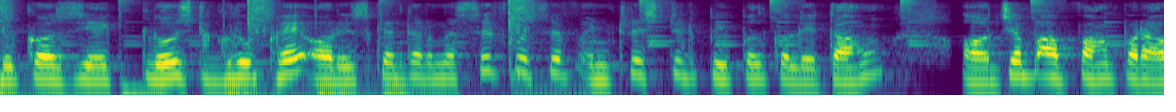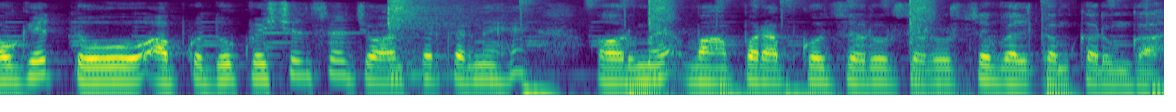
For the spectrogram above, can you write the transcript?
बिकॉज़ ये एक क्लोज ग्रुप है और इसके अंदर मैं सिर्फ़ और सिर्फ़ इंटरेस्टेड पीपल को लेता हूँ. और जब आप वहाँ पर आओगे तो आपको दो क्वेश्चन हैं जो आंसर करने हैं. और मैं वहाँ पर आपको ज़रूर ज़रूर से वेलकम करूँगा।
